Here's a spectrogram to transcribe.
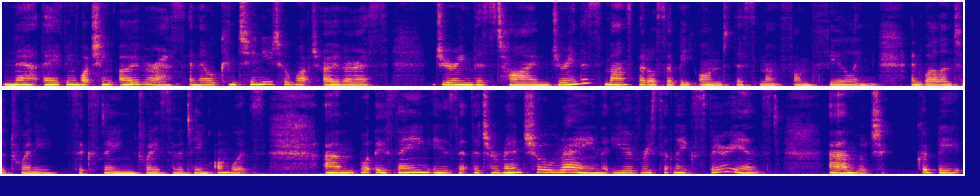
now they've been watching over us and they will continue to watch over us during this time, during this month, but also beyond this month from feeling and well into 2016, 2017 onwards. Um, what they're saying is that the torrential rain that you have recently experienced, um, which could be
